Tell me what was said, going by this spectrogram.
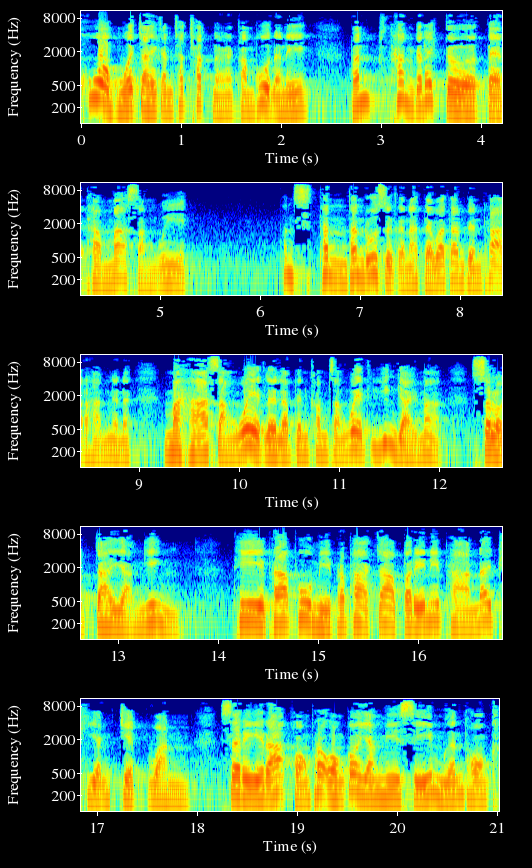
ขั้วหัวใจกันชัดๆอย่างนั้นคำพูดอันนี้เพราะท่านก็ได้เกิดแต่ธรรมะสังเวชท่านท่านท่านรู้สึกนะแต่ว่าท่านเป็นพระอรหันต์เนี่ยนะมหาสังเวชเลยแหละเป็นคำสังเวชที่ยิ่งใหญ่มาก สลดใจอย่างยิ่ง ที่พระผู้มีพระภาคเจ้าปรินิพานได้เพียงเจ็ดวัน สรีระของพระองค์ก็ยังมีสีเหมือนทองค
